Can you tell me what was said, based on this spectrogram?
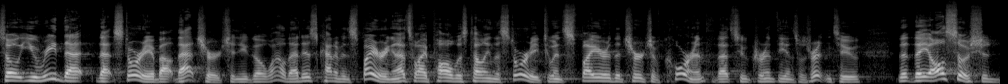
So you read that, that story about that church and you go, wow, that is kind of inspiring. And that's why Paul was telling the story to inspire the church of Corinth, that's who Corinthians was written to, that they also should,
